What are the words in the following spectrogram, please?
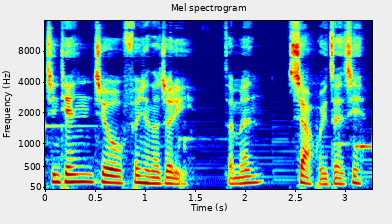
今天就分享到这里，咱们下回再见。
